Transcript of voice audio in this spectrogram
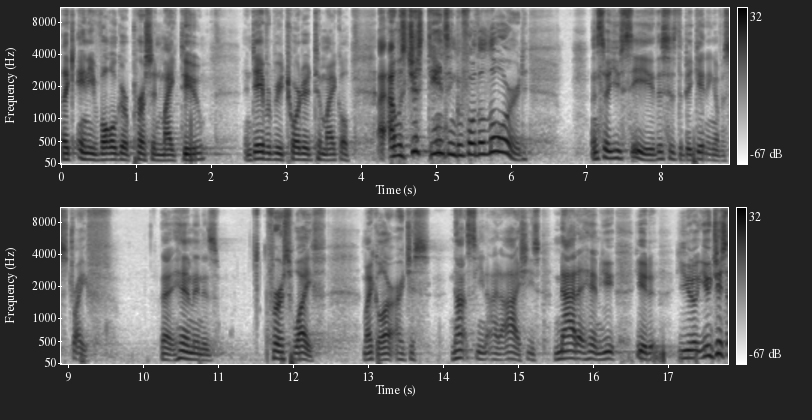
like any vulgar person might do. And David retorted to Michael, I, I was just dancing before the Lord. And so you see, this is the beginning of a strife that him and his first wife, Michael, are, are just not seeing eye to eye. She's mad at him. You, you, you, you just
